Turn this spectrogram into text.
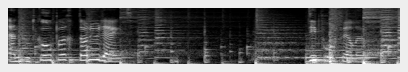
en goedkoper dan u denkt. Diprofilm.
